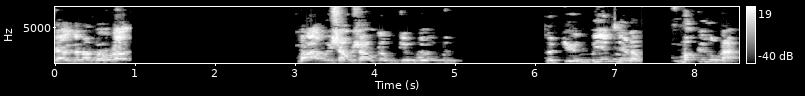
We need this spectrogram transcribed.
chơi cái đó đủ rồi. Ba mươi sáu sao công kim cương nó, chuyển biến như là bất cứ lúc nào.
